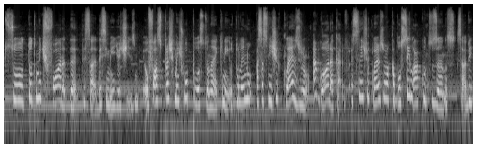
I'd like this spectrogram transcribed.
sou totalmente fora de, dessa, desse imediatismo. Eu faço praticamente o oposto, né? Que nem eu tô lendo Assassination Classroom agora, cara. Assassination Classroom acabou sei lá quantos anos, sabe?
